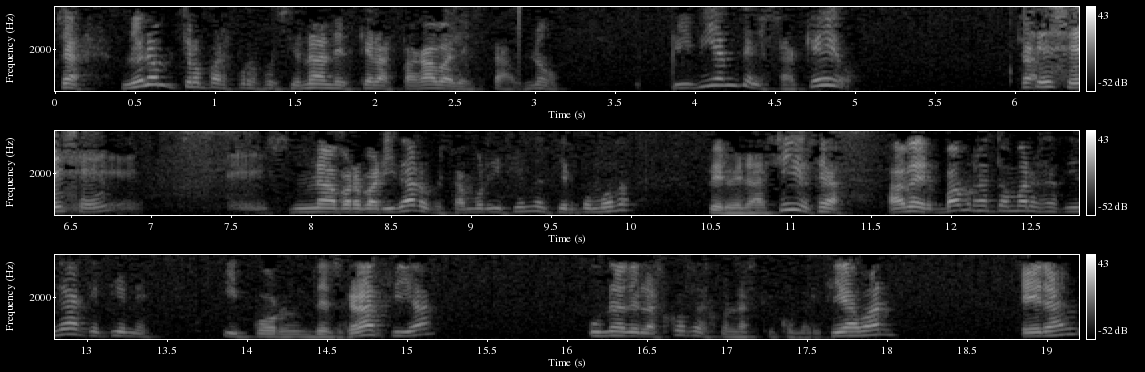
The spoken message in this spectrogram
O sea, no eran tropas profesionales que las pagaba el Estado, no. Vivían del saqueo. sí, sí, sí. Eh, es una barbaridad lo que estamos diciendo, en cierto modo, pero era así. O sea, a ver, vamos a tomar esa ciudad que tiene, y por desgracia, una de las cosas con las que comerciaban eran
